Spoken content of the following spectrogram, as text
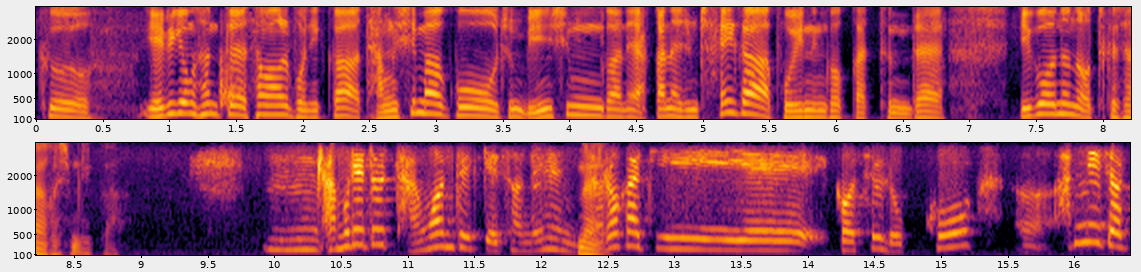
그 예비 경선 때 상황을 보니까 당심하고 좀 민심 간에 약간의 좀 차이가 보이는 것 같은데 이거는 어떻게 생각하십니까? 음, 아무래도 당원들께서는 네. 여러 가지의 것을 놓고 어, 합리적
